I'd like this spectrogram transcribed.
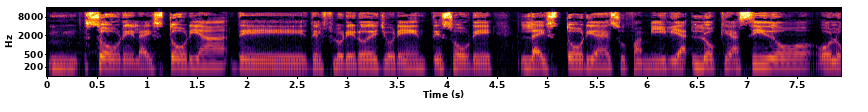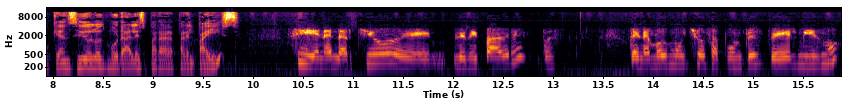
mm, sobre la historia de, del florero de Llorente, sobre la historia de su familia, lo que ha sido o lo que han sido los Morales para, para el país. Sí, en el archivo de, de mi padre, pues tenemos muchos apuntes de él mismo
